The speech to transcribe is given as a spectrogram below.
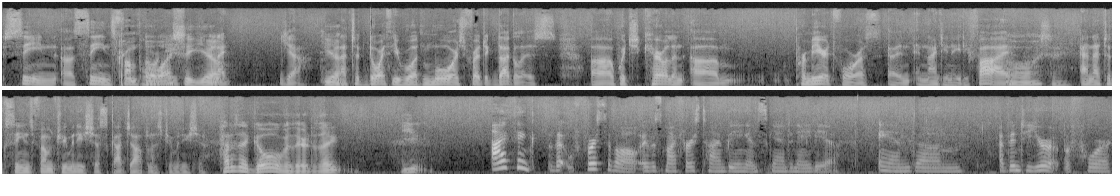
scene uh, scenes from Porgy. Oh, I see, yeah. And I, yeah. Yeah. And I took Dorothy Rudd Moore's Frederick Douglass, uh, which Carolyn um, premiered for us uh, in, in 1985. oh, I see. And I took scenes from Treemonisha, Scott Joplin's Treemonisha. How did that go over there? Did they? You, I think that first of all, it was my first time being in Scandinavia, and um, I've been to Europe before,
